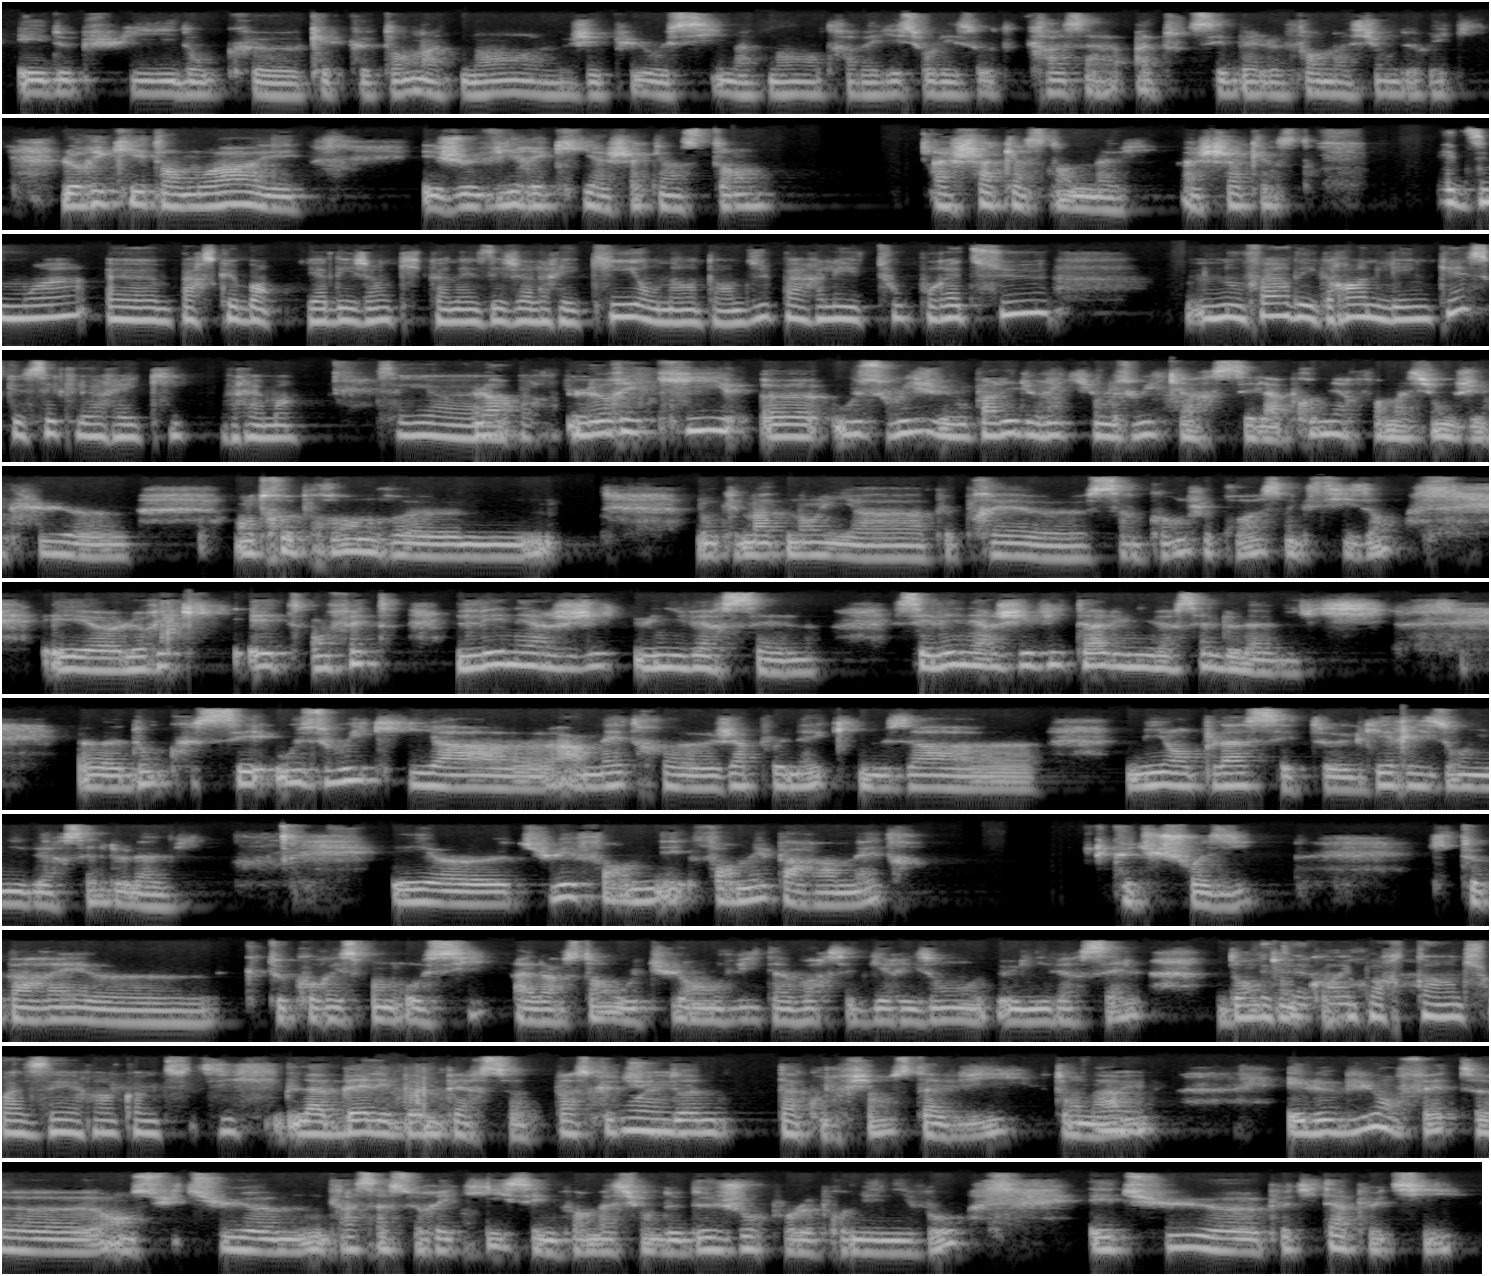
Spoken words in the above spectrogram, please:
Et depuis donc euh, quelques temps maintenant, euh, j'ai pu aussi maintenant travailler sur les autres grâce à, toutes ces belles formations de Reiki. Le Reiki est en moi et, je vis Reiki à chaque instant, à chaque instant de ma vie, à chaque instant. Et dis-moi, parce que bon, il y a des gens qui connaissent déjà le Reiki, on a entendu parler et tout. Pourrais-tu nous faire des grandes lignes. Qu'est-ce que c'est que le Reiki, vraiment? Euh, Alors, le Reiki euh, Uzui, je vais vous parler du Reiki Uzui car c'est la première formation que j'ai pu euh, entreprendre. Euh, donc maintenant, il y a à peu près 5 ans, je crois, 5-6 ans. Et le Reiki est en fait l'énergie universelle. C'est l'énergie vitale universelle de la vie. Euh, donc c'est Uzui qui a euh, un maître euh, japonais qui nous a mis en place cette guérison universelle de la vie. Et tu es formé, formé par un maître que tu choisis, qui te paraît te correspondre aussi à l'instant où tu as envie d'avoir cette guérison universelle dans ton corps. C'est important de choisir, hein, comme tu dis. La belle et bonne personne, parce que tu donnes ta confiance, ta vie, ton âme. Et le but, en fait, euh, ensuite, tu, euh, grâce à ce Reiki, c'est une formation de deux jours pour le premier niveau, et tu, euh, petit à petit,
